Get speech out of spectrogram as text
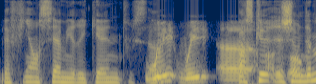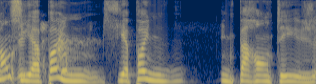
la fiancée américaine, tout ça? Oui, oui. Euh, Parce que je me demande s'il n'y a pas une, s'il a pas une une parenté.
